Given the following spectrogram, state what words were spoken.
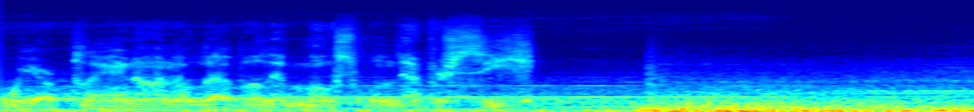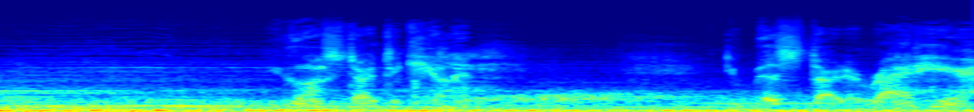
we are playing on a level that most will never see. You're gonna start the killing. You best start it right here.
